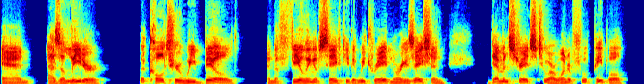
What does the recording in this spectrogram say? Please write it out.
And as a leader, the culture we build and the feeling of safety that we create in organization demonstrates to our wonderful people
